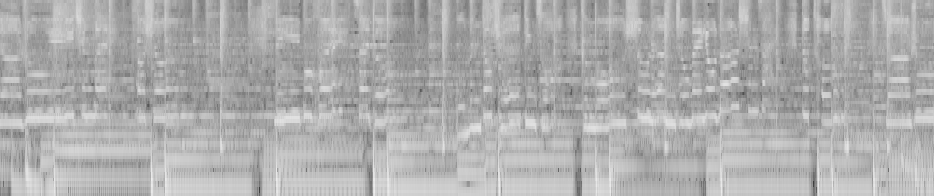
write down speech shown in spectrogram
假如疫情没发生你不会再等我们都决定做个陌生人就没有了现在的疼假如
